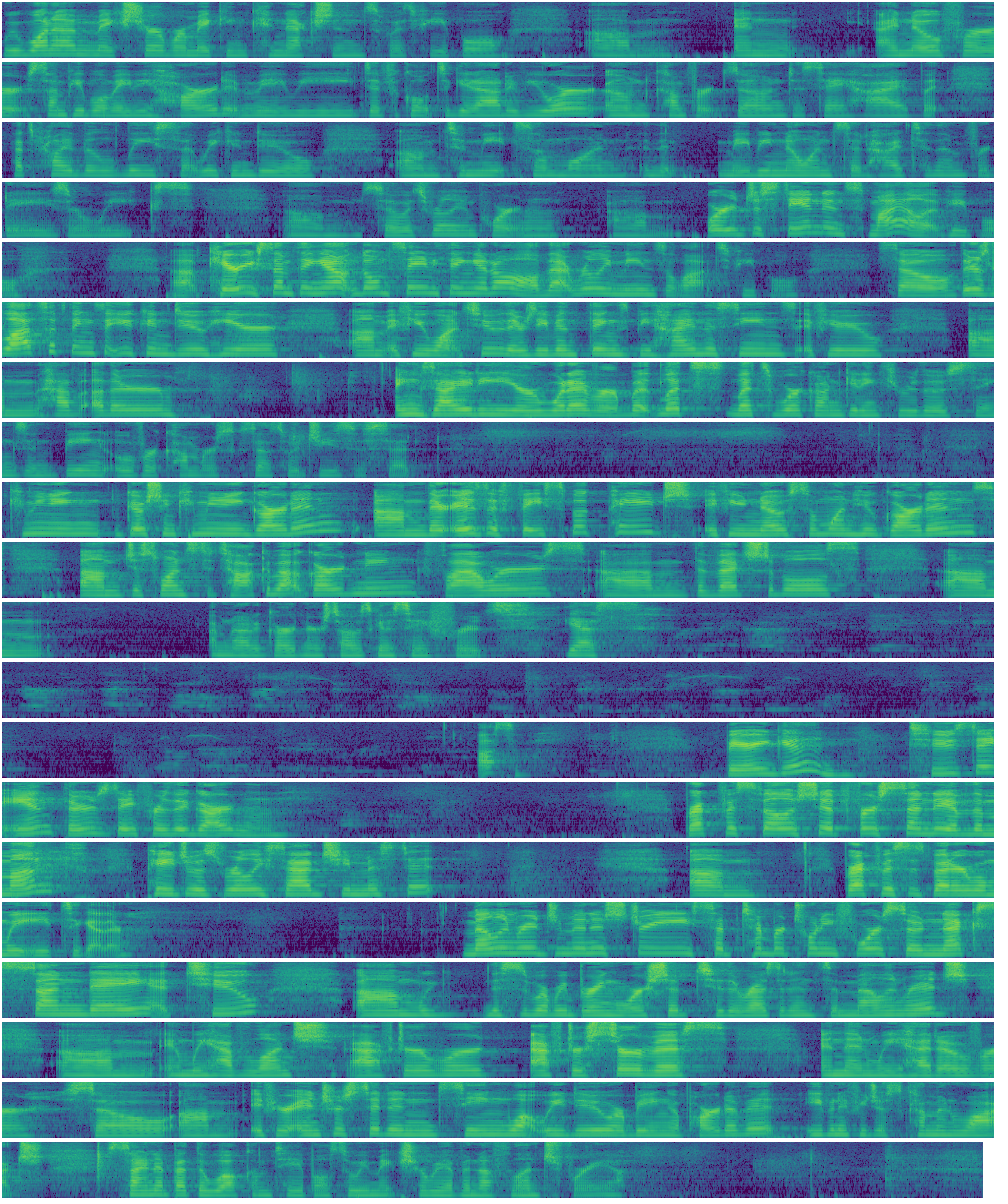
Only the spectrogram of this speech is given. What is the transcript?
we want to make sure we're making connections with people. Um, and I know for some people it may be hard. It may be difficult to get out of your own comfort zone to say hi, but that's probably the least that we can do um, to meet someone that maybe no one said hi to them for days or weeks. Um, so it's really important. Um, or just stand and smile at people. Uh, carry something out and don't say anything at all. That really means a lot to people. So there's lots of things that you can do here um, if you want to. There's even things behind the scenes if you um, have other anxiety or whatever. But let's let's work on getting through those things and being overcomers because that's what Jesus said. Community, Goshen Community Garden. Um, there is a Facebook page. If you know someone who gardens, um, just wants to talk about gardening, flowers, um, the vegetables. Um, I'm not a gardener, so I was going to say fruits. Yes. Awesome. Very good. Tuesday and Thursday for the garden. Breakfast Fellowship, first Sunday of the month. Paige was really sad she missed it. Um, breakfast is better when we eat together. Mellon Ridge Ministry, September 24th, so next Sunday at 2. Um, we, this is where we bring worship to the residents of Mellon Ridge, um, and we have lunch afterward, after service, and then we head over. So um, if you're interested in seeing what we do or being a part of it, even if you just come and watch, sign up at the welcome table so we make sure we have enough lunch for you.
